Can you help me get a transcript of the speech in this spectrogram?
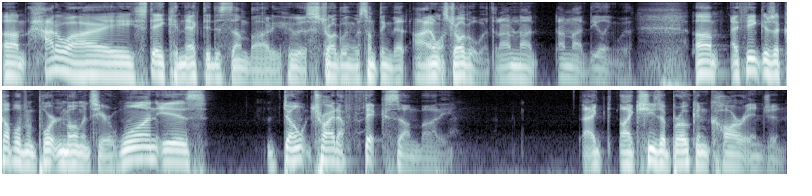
Um, how do I stay connected to somebody who is struggling with something that I don't struggle with and I'm not I'm not dealing with? Um, I think there's a couple of important moments here. One is don't try to fix somebody like like she's a broken car engine.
